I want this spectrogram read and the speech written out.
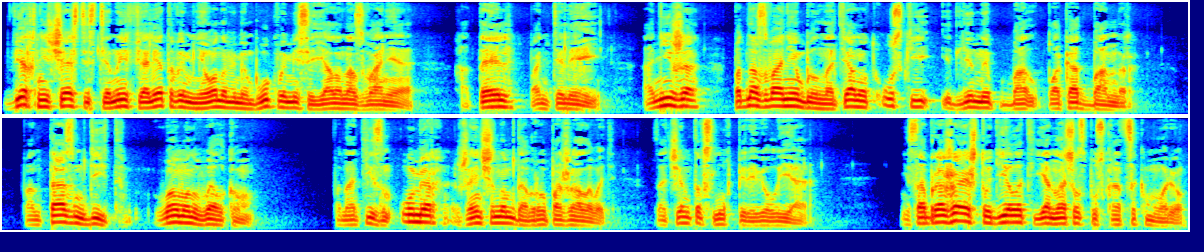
В верхней части стены фиолетовыми неоновыми буквами сияло название «Отель Пантелей», а ниже под названием был натянут узкий и длинный плакат-баннер «Фантазм Дит, Woman Welcome». Фанатизм умер, женщинам добро пожаловать. Зачем-то вслух перевел я. Не соображая, что делать, я начал спускаться к морю.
